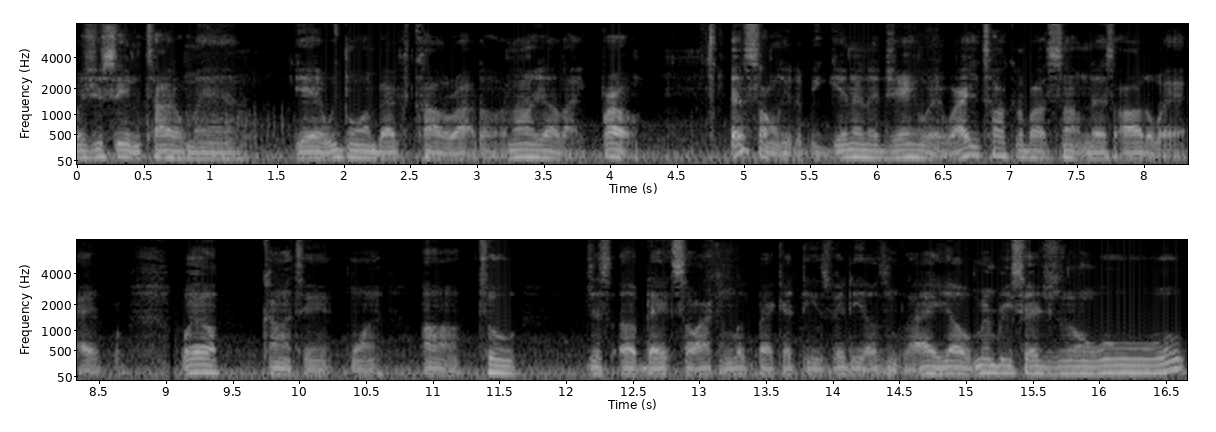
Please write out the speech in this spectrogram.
As you see in the title, man, yeah, we going back to Colorado. And all y'all like, bro, it's only the beginning of January. Why are you talking about something that's all the way in April? Well, content, one. Uh, two, just update so I can look back at these videos and be like, hey, yo, remember you said you're going woo, woo, woo?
